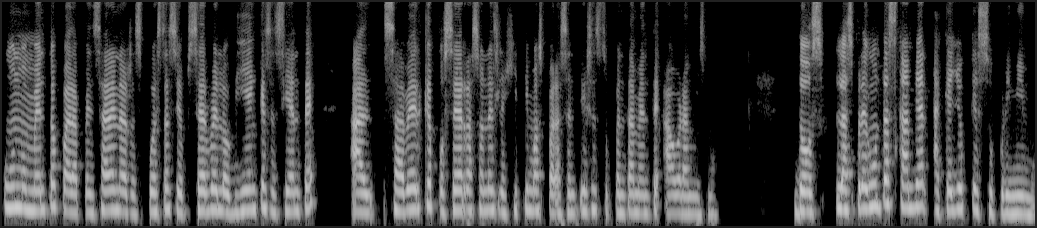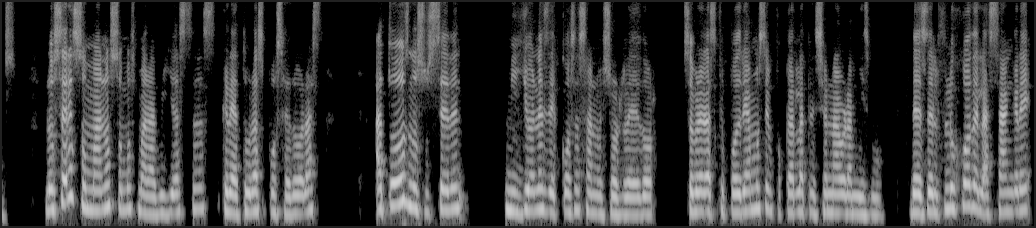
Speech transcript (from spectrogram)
un momento para pensar en las respuestas y observe lo bien que se siente al saber que posee razones legítimas para sentirse estupendamente ahora mismo. Dos, las preguntas cambian aquello que suprimimos. Los seres humanos somos maravillosas criaturas poseedoras. A todos nos suceden millones de cosas a nuestro alrededor. sobre las que podríamos enfocar la atención ahora mismo, desde el flujo de la sangre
